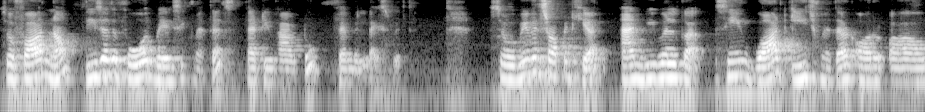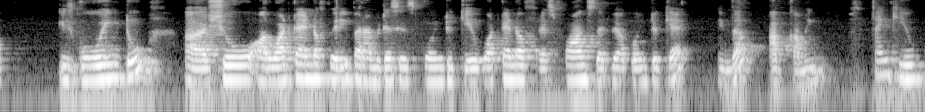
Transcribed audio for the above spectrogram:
So for now, these are the four basic methods that you have to familiarize with. So we will stop it here and we will see what each method or uh, is going to uh, show or what kind of query parameters is going to give, what kind of response that we are going to get in the upcoming. Thank you.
